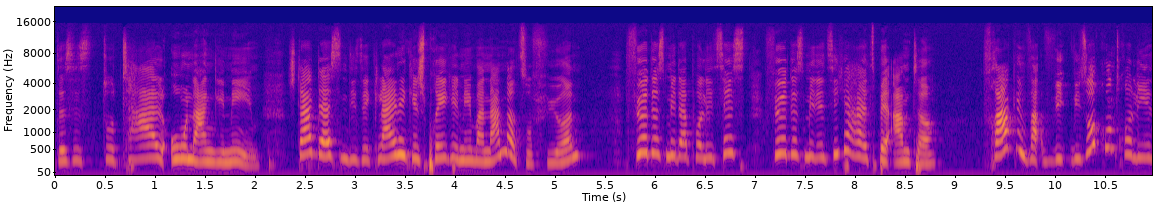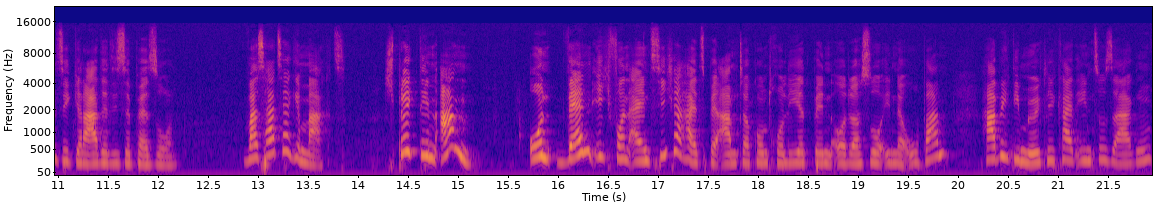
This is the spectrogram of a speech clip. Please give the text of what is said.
Das ist total unangenehm. Stattdessen diese kleinen Gespräche nebeneinander zu führen, führt es mit der Polizist, führt es mit den Sicherheitsbeamten. Fragen, wieso kontrollieren Sie gerade diese Person? Was hat er gemacht? Spricht ihn an. Und wenn ich von einem Sicherheitsbeamter kontrolliert bin oder so in der U-Bahn, habe ich die Möglichkeit, ihm zu sagen,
